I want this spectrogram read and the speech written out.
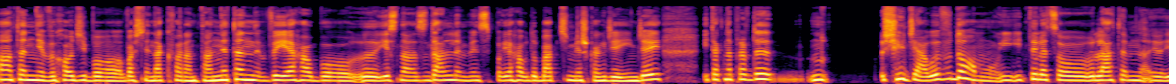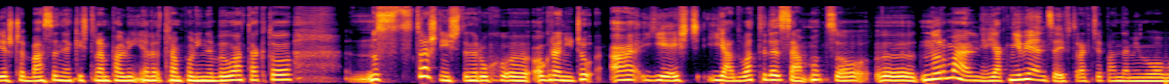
a, ten nie wychodzi, bo właśnie na kwarantannie. Ten wyjechał, bo y, jest na zdalnym, więc pojechał do babci, mieszka gdzie indziej. I tak naprawdę no, siedziały w domu i, i, tyle, co latem jeszcze basen, jakieś trampoliny, trampoliny była, tak to no strasznie się ten ruch y, ograniczył, a jeść jadła tyle samo, co y, normalnie, jak nie więcej w trakcie pandemii, bo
